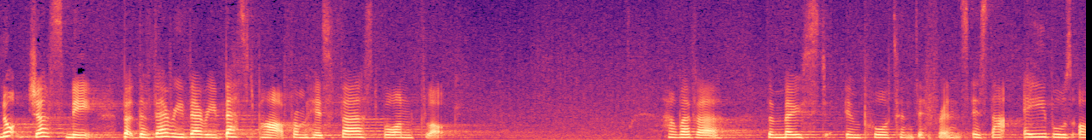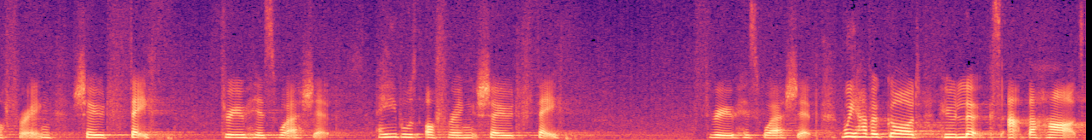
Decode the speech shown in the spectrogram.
not just meat, but the very, very best part from his firstborn flock. However, the most important difference is that Abel's offering showed faith through his worship. Abel's offering showed faith through his worship. We have a God who looks at the heart,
